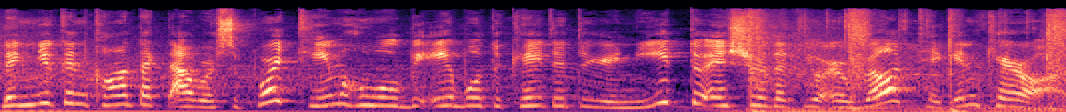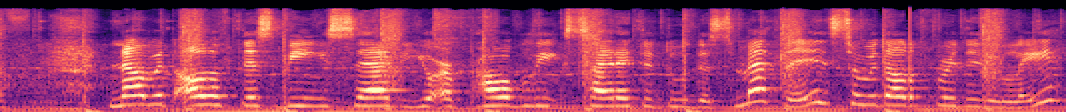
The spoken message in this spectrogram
then you can contact our support team who will be able to cater to your need to ensure that you are well taken care of. Now with all of this being said, you are probably excited to do this method, so without further delay,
